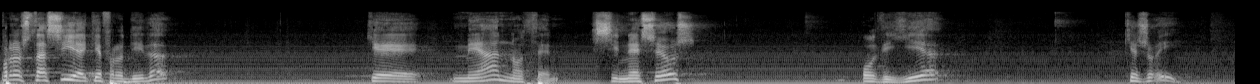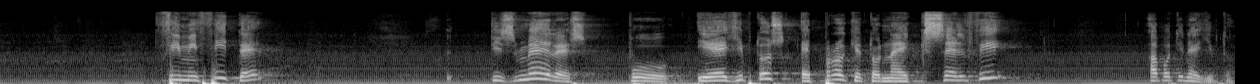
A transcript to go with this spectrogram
προστασία και φροντίδα και με άνωθεν συνέσεως οδηγία και ζωή. Θυμηθείτε τις μέρες που η Αίγυπτος επρόκειτο να εξέλθει από την Αίγυπτο.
